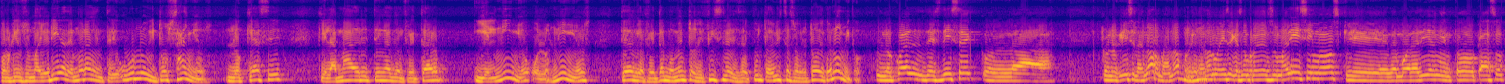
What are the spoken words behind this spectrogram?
porque en su mayoría demoran entre uno y dos años, lo que hace que la madre tenga que enfrentar y el niño o los niños tengan que enfrentar momentos difíciles desde el punto de vista sobre todo económico. Lo cual desdice con la con lo que dice la norma, ¿no? Porque la norma dice que son procesos sumadísimos, que demorarían en todo caso,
